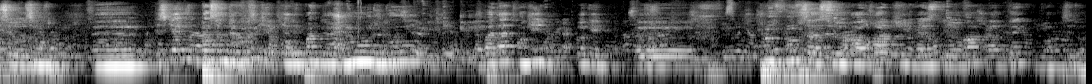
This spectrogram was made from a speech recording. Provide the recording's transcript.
c'est bon. C'est bon. Euh, Est-ce qu'il y a une personne de vous qui a, des problèmes de genoux, de dos La patate, tranquille? Ok. Euh, plouf, plouf, ça sera toi qui restera avec moi. C'est toi.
